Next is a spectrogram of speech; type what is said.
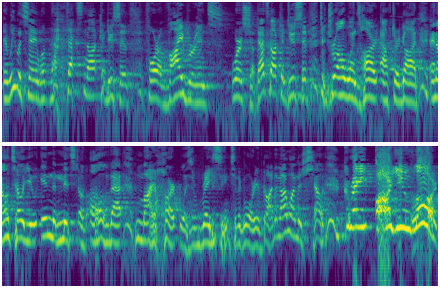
And we would say, well, that, that's not conducive for a vibrant worship. That's not conducive to draw one's heart after God. And I'll tell you, in the midst of all of that, my heart was racing to the glory of God. And I wanted to shout, great are you, Lord!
